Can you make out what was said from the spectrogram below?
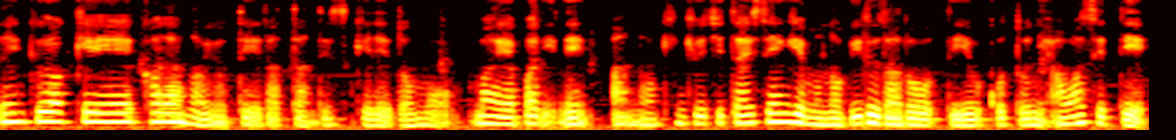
連休明けからの予定だったんですけれどもまあやっぱりねあの緊急事態宣言も伸びるだろうっていうことに合わせて、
